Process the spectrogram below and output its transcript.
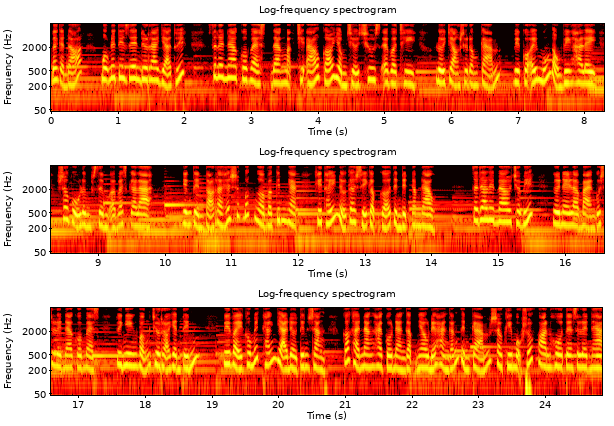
Bên cạnh đó, một netizen đưa ra giả thuyết Selena Gomez đang mặc chiếc áo có dòng chữ Choose Everty, lựa chọn sự đồng cảm vì cô ấy muốn động viên Hailey sau vụ lùm xùm ở Met Gala. Dân tình tỏ ra hết sức bất ngờ và kinh ngạc khi thấy nữ ca sĩ gặp gỡ tình địch năm nào. Tờ Daily Mail cho biết người này là bạn của Selena Gomez, tuy nhiên vẫn chưa rõ danh tính. Vì vậy, không ít khán giả đều tin rằng có khả năng hai cô nàng gặp nhau để hàn gắn tình cảm sau khi một số fan hô tên Selena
